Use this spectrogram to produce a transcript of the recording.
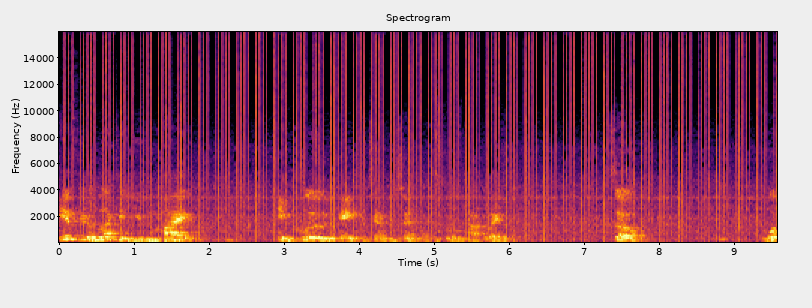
If you're lucky, you might include eight to ten percent of the school's population. So, what,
